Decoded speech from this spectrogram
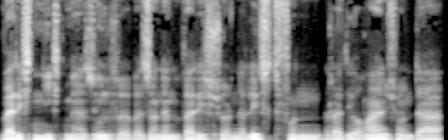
war ich nicht mehr Asylwerber, sondern war ich Journalist von Radio Orange und da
